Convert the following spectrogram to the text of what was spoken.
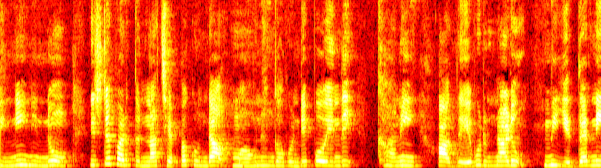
చిన్ని నిన్ను ఇష్టపడుతున్నా చెప్పకుండా మౌనంగా ఉండిపోయింది. కానీ ఆ దేవుడున్నాడు. మీ ఇద్దరిని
